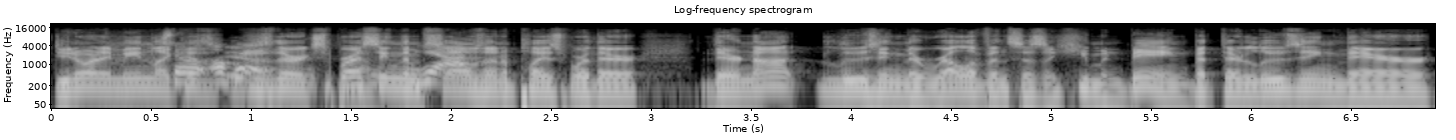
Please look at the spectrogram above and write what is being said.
Do you know what I mean? Like, So, because okay. they're expressing Yeah. themselves in a place where they're they're not losing their relevance as a human being, but they're losing their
